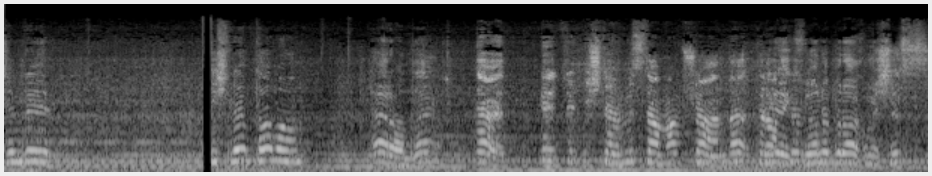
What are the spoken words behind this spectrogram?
Şimdi işlem tamam herhalde. Evet. Bütün işlemimiz tamam. Şu anda traktör Direksiyonu bırakmışız.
